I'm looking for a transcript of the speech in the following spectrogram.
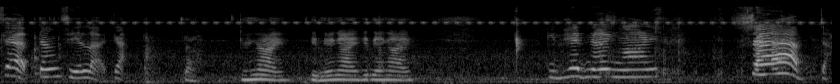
แเสียหลายจ้ะจ้ะง่ายๆกินง่ายๆคิดง่ายกินเฮ็ดง่ายๆแซ่บจ้ะ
